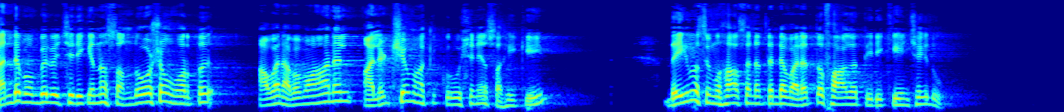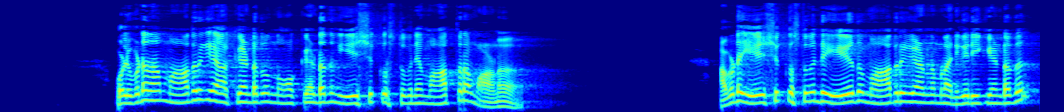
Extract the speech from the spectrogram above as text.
തന്റെ മുമ്പിൽ വെച്ചിരിക്കുന്ന സന്തോഷം ഓർത്ത് അവൻ അപമാനം അലക്ഷ്യമാക്കി ക്രൂശിനെ സഹിക്കുകയും ദൈവസിംഹാസനത്തിന്റെ വലത്ത് ഭാഗത്തിരിക്കുകയും ചെയ്തു. അപ്പോൾ ഇവിടെ നാം മാതൃകയാക്കേണ്ടതും നോക്കേണ്ടതും യേശുക്രിസ്തുവിനെ മാത്രമാണ്. അവിടെ യേശുക്രിസ്തുവിന്റെ ഏത് മാതൃകയാണ് നമ്മൾ അനുകരിക്കേണ്ടത്?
